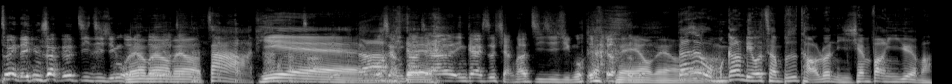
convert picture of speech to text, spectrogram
对你的印象就是积极新闻。没有，没有，没有 诈骗。我想大家应该是想到积极新闻。没有，没有。但是我们刚流程不是讨论你先放音乐吗？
